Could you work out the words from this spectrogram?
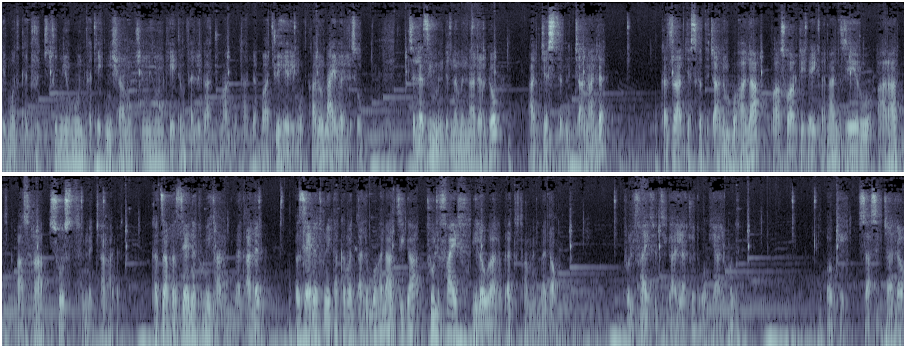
remote ከድርጅቱም ይሁን ከቴክኒሻኖችም ይሁን ከየትም ፈልጋችሁ ማግኘት አለባችሁ። ይሄ remote ካልሆነ አይመልሰውም። ስለዚህ ምንድነው የምናደርገው? adjust እንጫናለን። ከዛ adjust ከተጫንም በኋላ password ይጠይቀናል። 04 13 እንጫናለን። ከዛ በዚህ አይነት ሁኔታ ነው የሚመጣልን። በዚህ አይነት ሁኔታ ከመጣልን በኋላ እዚህ ጋር tool five ሚለው ጋር ነው ቀጥታ የምንመጣው። tool five እዚህ ጋር አያችሁት። OK አልኩት። OK ሳስቻለው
